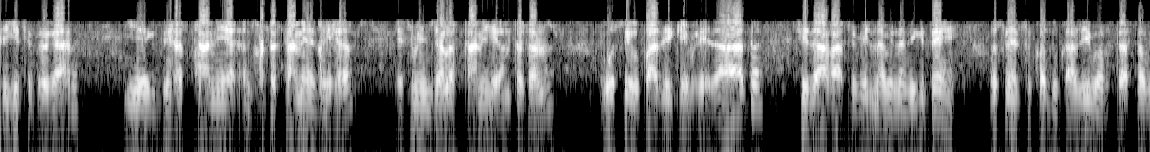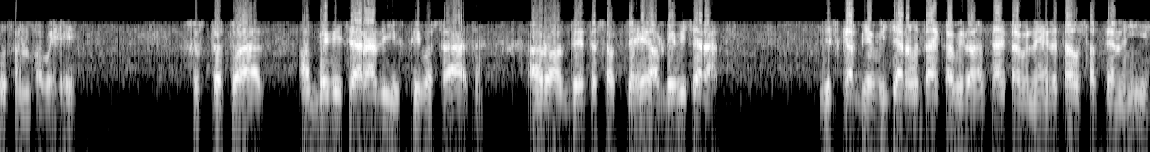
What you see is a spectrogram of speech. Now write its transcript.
ठीक इसी प्रकार, ये देह स्थानीय घट स्थानीय देह, इसमें जल स्थानीय अंतकरण, उसी उपाधि के भेदात सीधाभास भिन्न भिन्न दिखते हैं। उसमें सुख दुखादि व्यवस्था सब संभव है। सुस्तत्वाद, अव्यभिचारादि युक्ति वसात और अद्वैत सत्य है अव्यभिचार जिसका व्यभिचार होता है, कभी रहता है, कभी नहीं रहता, वो सत्य नहीं है।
